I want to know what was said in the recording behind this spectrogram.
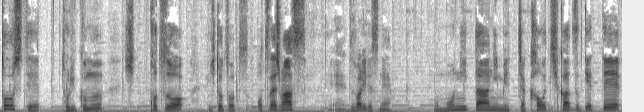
頭して取り組むコツを一つお伝えしますえー、ズバリですねもうモニターにめっちゃ顔近づけて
